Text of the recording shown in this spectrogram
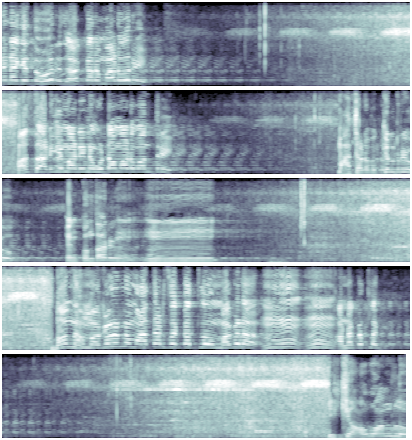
ಏನಾಗೈತ ಹೋರಿ ಜಾಕಾರ ಮಾಡುವರಿ ಮಸ್ತ್ ಅಡಿಗೆ ಮಾಡಿನ ಊಟ ಮಾಡುವಂತ್ರಿ. ಮಾತಾಡ್ಬೇಕಿಲ್ರಿ ಇವು. ಹೆಂಗ್ ಕುಂತಾವ್ರಿ ಹ್ಮ್. ಬಂದ ಮಗಳನ್ನ ಮಾತಾಡ್ಸಕತ್ಲು, ಮಗಳ. ಹ್ಮ್ ಹ್ಮ್ ಅನ್ನಕತ್ಲ ಈಕೆ ಅವು ಅಂದ್ಲು,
